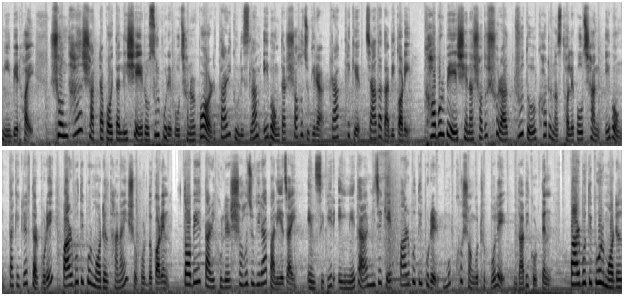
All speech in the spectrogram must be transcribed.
নিয়ে বের হয়। সন্ধ্যা সাতটা পঁয়তাল্লিশে রসুলপুরে পৌঁছানোর পর তারিকুল ইসলাম এবং তার সহযোগীরা ট্রাক থেকে চাঁদা দাবি করে। খবর পেয়ে সেনা সদস্যরা দ্রুত ঘটনাস্থলে পৌঁছান এবং তাকে গ্রেফতার করে পার্বতীপুর মডেল থানায় সোপর্দ করেন। তবে তারিকুলের সহযোগীরা পালিয়ে যায়। এনসিপির এই নেতা নিজেকে পার্বতীপুরের মুখ্য সংগঠক বলে দাবি করতেন। পার্বতীপুর মডেল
